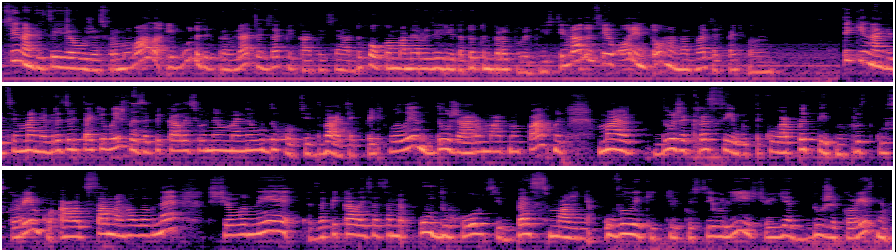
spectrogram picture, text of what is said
Всі нагетси я вже сформувала і буду відправляти запікатися. Духовка в мене розігріта до температури 200 градусів, орієнтовно на 25 хвилин. Такі нагетси в мене в результаті вийшли, запікались вони в мене у духовці 25 хвилин, дуже ароматно пахнуть, мають дуже красиву таку апетитну хрустку скоринку. А от саме головне, що вони запікалися саме у духовці без смаження у великій кількості олії, що є дуже корисним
